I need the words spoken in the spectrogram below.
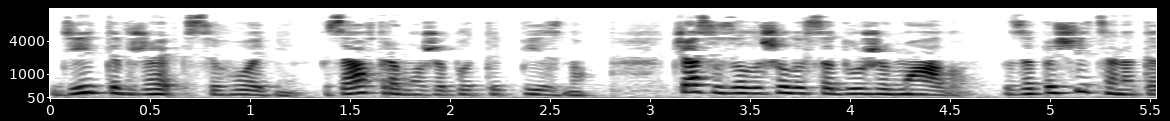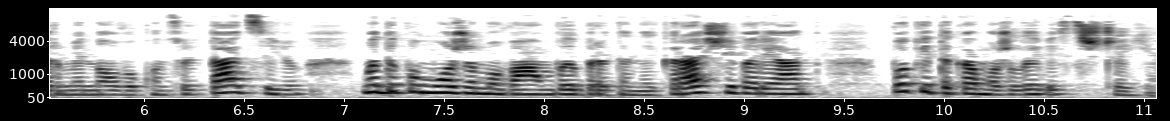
Дійте вже сьогодні. Завтра може бути пізно. Часу залишилося дуже мало. Запишіться на термінову консультацію. Ми допоможемо вам вибрати найкращий варіант, поки така можливість ще є.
